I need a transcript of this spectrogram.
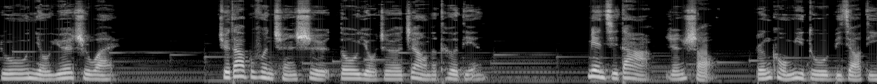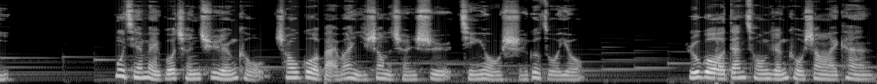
如纽约之外，绝大部分城市都有着这样的特点。面积大，人少，人口密度比较低。目前，美国城区人口超过百万以上的城市仅有十个左右。如果单从人口上来看，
